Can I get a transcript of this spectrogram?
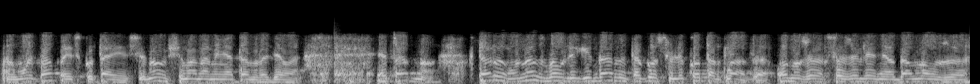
а мой папа из Кутаиси. Ну, в общем, она меня там родила. Это одно. Второе, у нас был легендарный такой Сулико Тартладзе. Он уже, к сожалению, давно уже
